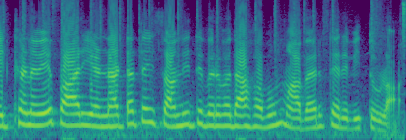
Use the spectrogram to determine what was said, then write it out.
ஏற்கனவே பாரிய நட்டத்தை சந்தித்து வருவதாகவும் அவர் தெரிவித்துள்ளார்.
